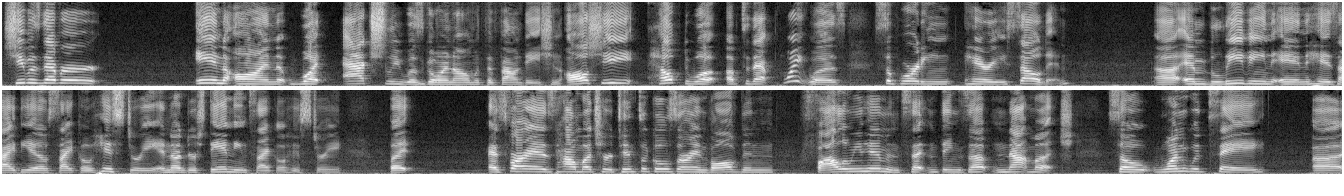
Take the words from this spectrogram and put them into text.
She was never in on what actually was going on with the foundation. All she helped what up to that point was supporting Hari Seldon uh, and believing in his idea of psychohistory and understanding psychohistory. But as far as how much her tentacles are involved in following him and setting things up, not much. So one would say, uh,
